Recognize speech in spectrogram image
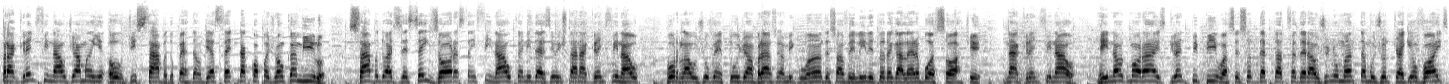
para a grande final de amanhã, ou de sábado, perdão, dia 7 da Copa João Camilo. Sábado às 16 horas tem final. O Canidezinho está na grande final. Por lá o Juventude, um abraço, meu amigo Anderson Avelino e toda a galera, boa sorte na grande final. Reinaldo Moraes, grande Pipio, assessor do deputado federal Júnior Mano, tamo junto, Tiaguinho Voz.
